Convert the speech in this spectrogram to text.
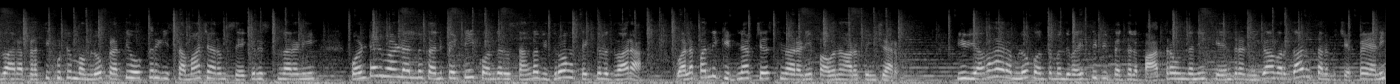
ద్వారా ప్రతి కుటుంబంలో ప్రతి ఒక్కరికి సమాచారం సేకరిస్తున్నారని ఒంటరి మహిళలను కనిపెట్టి కొందరు సంఘ విద్రోహ శక్తుల ద్వారా వలపన్ని కిడ్నాప్ చేస్తున్నారని పవన్ ఆరోపించారు. ఈ వ్యవహారంలో కొంతమంది వైసీపీ పెద్దల పాత్ర ఉందని కేంద్ర నిఘా వర్గాలు తనకు చెప్పాయని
